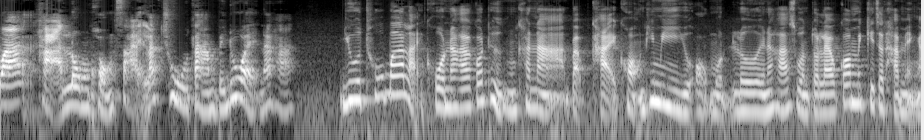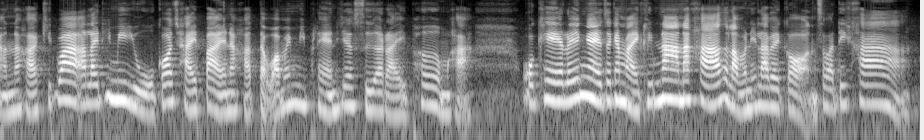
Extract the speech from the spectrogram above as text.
วะขาลงของสายลักชูตามไปด้วยนะคะ ยูทูบเบอร์หลายคนนะคะ ก็ถึงขนาดแบบขายของที่มีอยู่ออกหมดเลยนะคะ ส่วนตัวแล้วก็ไม่คิดจะทำอย่างนั้นนะคะ คิดว่าอะไรที่มีอยู่ก็ใช้ไปนะคะ แต่ว่าไม่มีแพลนที่จะซื้ออะไรเพิ่มค่ะ โอเค แล้วยังไงเจอกันใหม่คลิปหน้านะคะสำหรับวันนี้ลาไปก่อน สวัสดีค่ะ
